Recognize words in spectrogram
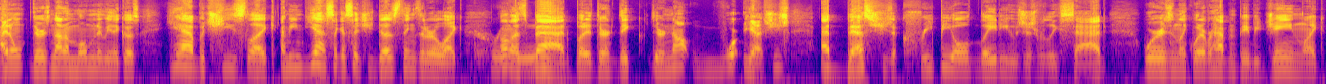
I don't. There's not a moment of me that goes, yeah, but she's like. I mean, yes, like I said, she does things that are like, oh, that's bad, but they're they they're not. Wor- yeah, she's at best she's a creepy old lady who's just really sad. Whereas in like whatever happened to Baby Jane, like.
